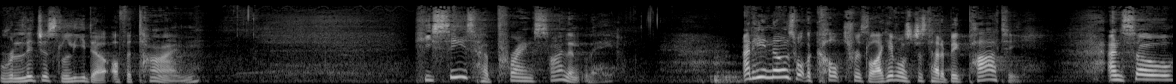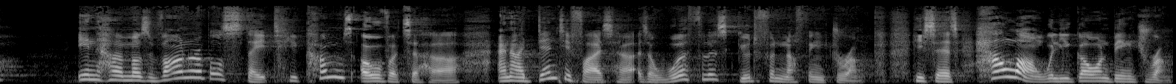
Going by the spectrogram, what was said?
religious leader of the time, he sees her praying silently. And he knows what the culture is like. Everyone's just had a big party. And so, in her most vulnerable state, he comes over to her and identifies her as a worthless, good for nothing drunk. He says, How long will you go on being drunk?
